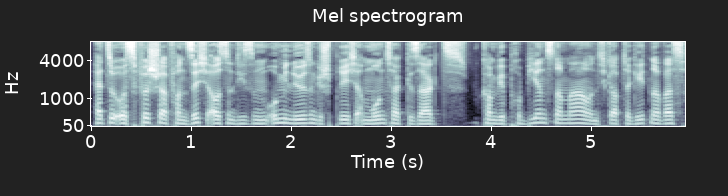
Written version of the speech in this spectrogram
hätte Urs Fischer von sich aus in diesem ominösen Gespräch am Montag gesagt, komm, wir probieren es nochmal und ich glaube, da geht noch was.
